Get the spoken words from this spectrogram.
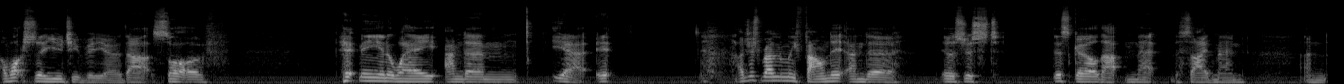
I watched a YouTube video that sort of hit me in a way and um, yeah, it. I just randomly found it and uh, it was just this girl that met the Sidemen and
